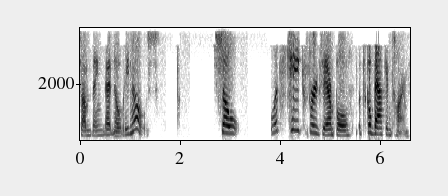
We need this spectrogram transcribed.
something that nobody knows. So let's take, for example, let's go back in time.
